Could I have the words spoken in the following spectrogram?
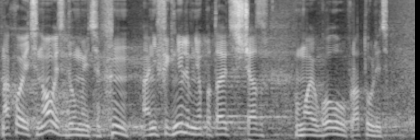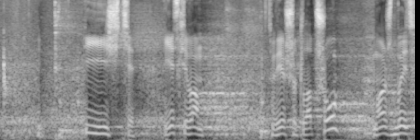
Находите новость, думаете, хм, они фигню ли мне пытаются сейчас в мою голову протулить? И ищите. Если вам вешают лапшу, может быть,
